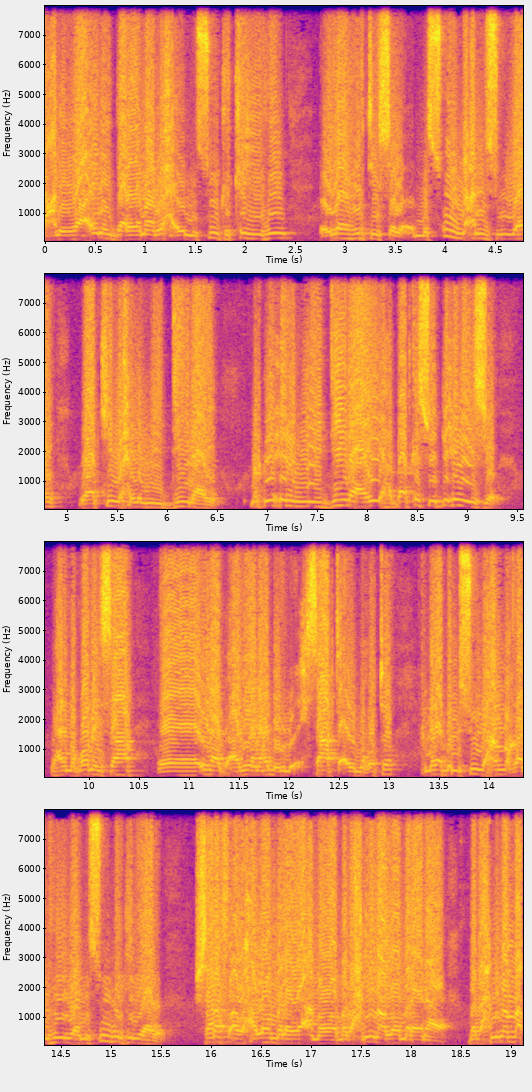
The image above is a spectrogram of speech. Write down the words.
yani waa inay dareemaan waxa ay mas'uulka ka yihiin ilaahay hortiisa mas'uul macnihiisu uu yahay waa kii wax la weydiinaayo marka wixii la weydiinaayey haddaad ka soo bixi waxay noqonaysaa inaad adigana hadhow xisaabta ay noqoto. Inaga hadda mas'uul waxaan naqaan hil waa mas'uul markii la sharaf ah waxaa loo maleeyaa ama waa madaxnima loo maleynaya madaxnimo ma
